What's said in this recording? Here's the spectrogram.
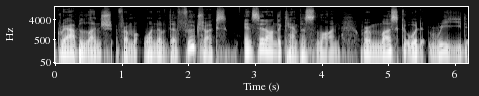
grab lunch from one of the food trucks and sit on the campus lawn, where Musk would read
